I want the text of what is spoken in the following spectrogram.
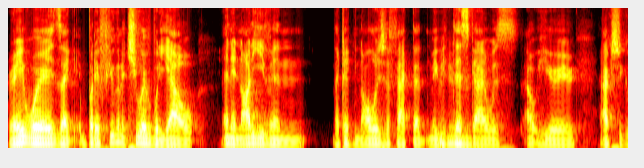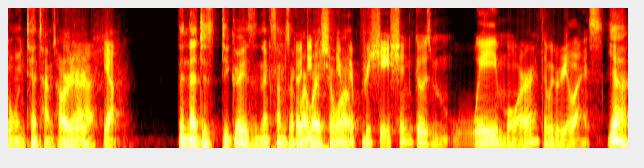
right where it's like but if you're gonna chew everybody out and then not even like acknowledge the fact that maybe this Mhm. guy was out here actually going 10 times harder Yeah. Yeah. then that just degrades the next time it's like No, why dude, would i show up Appreciation goes way more than we realize. yeah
